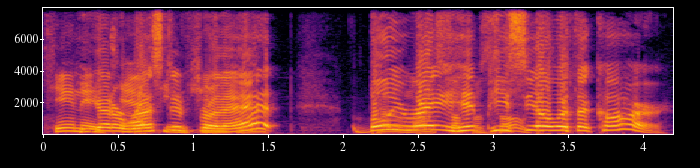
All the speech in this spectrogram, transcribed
TNA he got arrested for champion. that. Bully Ray hit one-stop PCO with a car.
